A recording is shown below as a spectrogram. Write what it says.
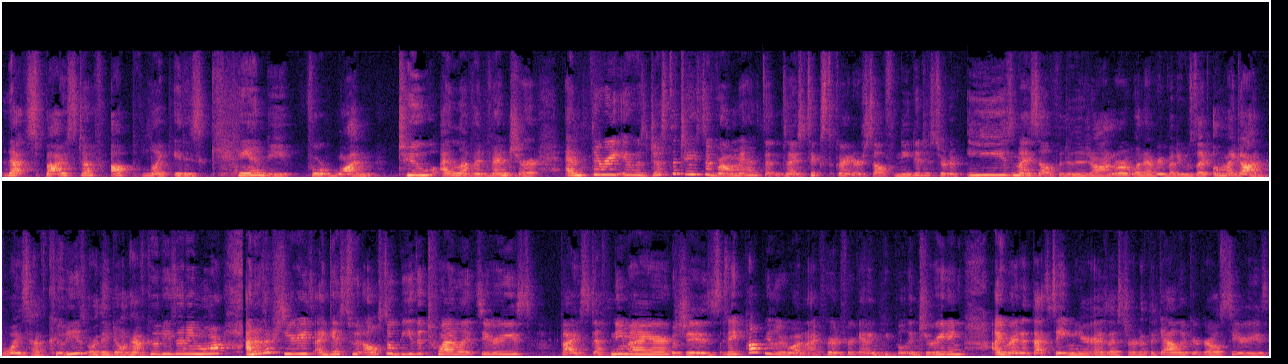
that spy stuff up like it is candy for one. Two, I love adventure. And three, it was just the taste of romance that my sixth grader self needed to sort of ease myself into the genre when everybody was like, oh my god, boys have cooties or they don't have cooties anymore. Another series I guess would also be the Twilight series by Stephenie Meyer, which is a popular one I've heard for getting people into reading. I read it that same year as I started the Gallagher Girls series,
